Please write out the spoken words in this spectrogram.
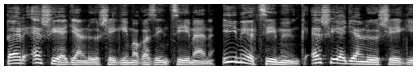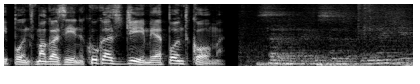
per esélyegyenlőségi magazin címen. E-mail címünk esélyegyenlőségi.magazin kukaszgmail.com Szeretettel köszöntök mindenkit.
